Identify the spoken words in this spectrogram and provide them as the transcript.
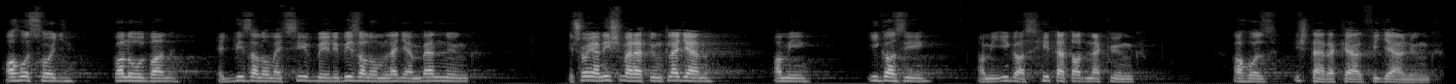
Ahhoz, hogy valóban egy bizalom, egy szívbéli bizalom legyen bennünk, és olyan ismeretünk legyen, ami igazi, ami igaz hitet ad nekünk, ahhoz Istenre kell figyelnünk.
